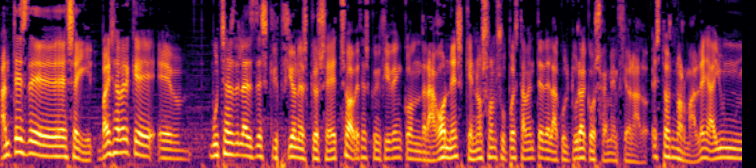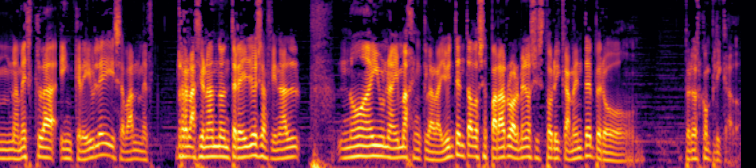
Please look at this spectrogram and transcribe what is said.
Antes de seguir, vais a ver que eh, muchas de las descripciones que os he hecho a veces coinciden con dragones que no son supuestamente de la cultura que os he mencionado. Esto es normal, ¿eh? hay una mezcla increíble y se van relacionando entre ellos y al final no hay una imagen clara. Yo he intentado separarlo, al menos históricamente, pero, pero es complicado.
